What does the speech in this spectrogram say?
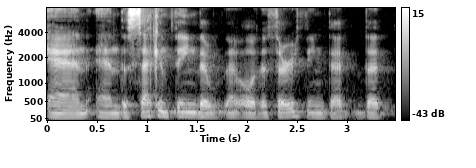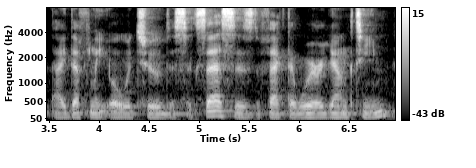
and and the second thing that or the third thing that that I definitely owe it to the success is the fact that we're a young team.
